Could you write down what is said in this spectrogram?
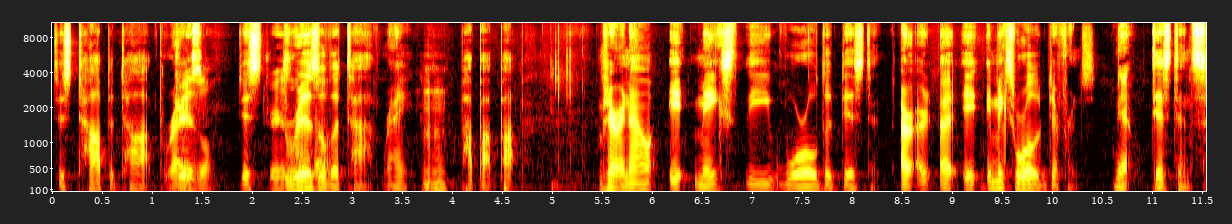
just top the top, right? Drizzle. Just Drizzle on drizzle top. the top, right? Pop, pop, pop. I'm sure right now it makes the world of distance. Or, or uh, it, it makes a world of difference. Yeah. Distance.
